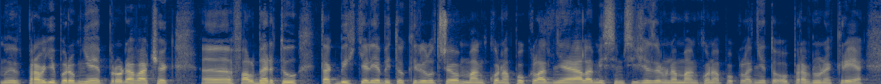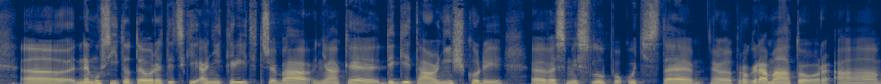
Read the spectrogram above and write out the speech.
eh, pravděpodobně prodavaček e, v Albertu, tak by chtěli, aby to krylo třeba manko na pokladně, ale myslím si, že zrovna manko na pokladně to opravdu nekryje. E, nemusí to teoreticky ani krýt třeba nějaké digitální škody, ve smyslu pokud jste programátor a,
